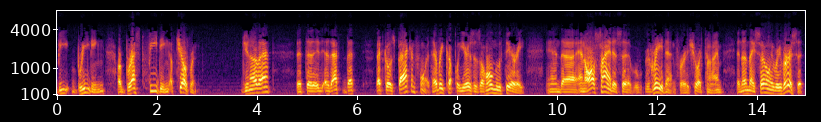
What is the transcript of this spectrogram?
be- breeding or breastfeeding of children. Do you know that? That uh, that that that goes back and forth every couple of years. There's a whole new theory, and uh, and all scientists uh, agree then for a short time, and then they suddenly reverse it.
